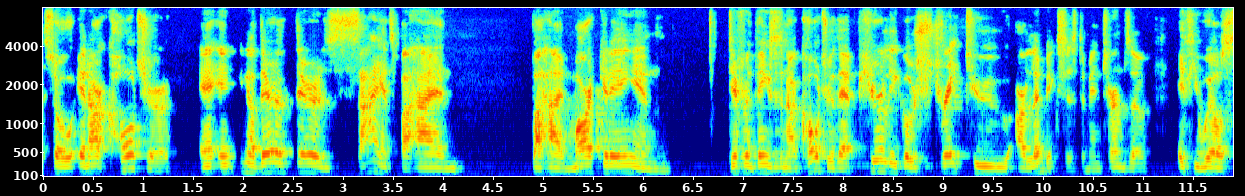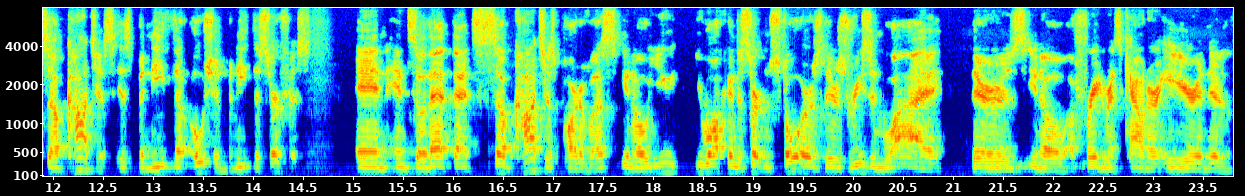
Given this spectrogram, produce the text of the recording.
so in our culture, and, and you know, there there's science behind behind marketing and different things in our culture that purely go straight to our limbic system in terms of, if you will, subconscious is beneath the ocean, beneath the surface. And and so that that subconscious part of us, you know, you you walk into certain stores, there's reason why there's you know a fragrance counter here and there's a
